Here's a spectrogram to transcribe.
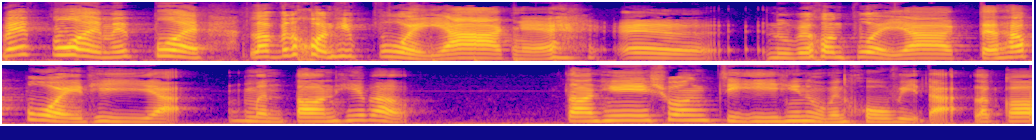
ไม่ป่วยไม่ป่วย เราเป็นคนที่ป่วยยากไงเออหนูเป็นคนป่วยยาก แต่ถ้าป่วยทีอะเหมือนตอนที่แบบ ตอนที่ช่วง GE ที่หนูเป็นโควิดอะแล้วก็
